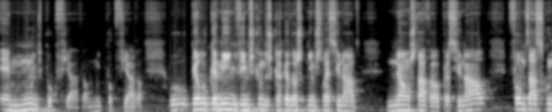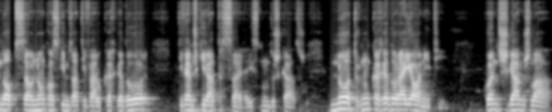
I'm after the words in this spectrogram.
é, muito pouco fiável, muito pouco fiável. O, pelo caminho vimos que um dos carregadores que tínhamos selecionado não estava operacional. Fomos à segunda opção, não conseguimos ativar o carregador, tivemos que ir à terceira, isso num dos casos. Noutro, num carregador Ionity, quando chegámos lá,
